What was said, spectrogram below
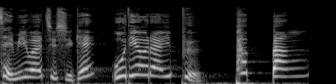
재미와 지식의 오디오 라이프. 팝빵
